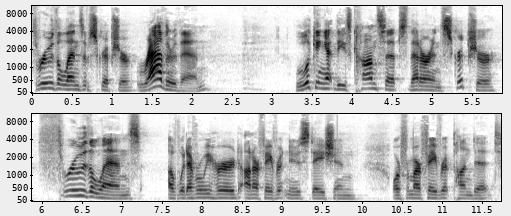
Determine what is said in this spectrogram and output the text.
through the lens of Scripture rather than looking at these concepts that are in Scripture through the lens of whatever we heard on our favorite news station or from our favorite pundit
